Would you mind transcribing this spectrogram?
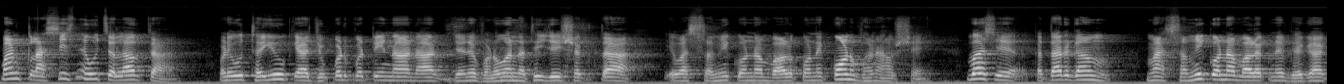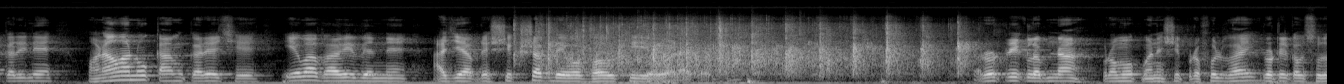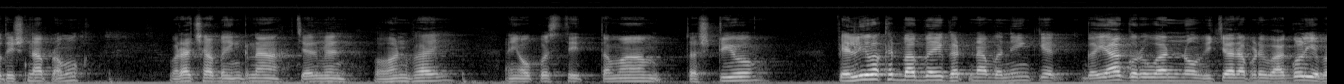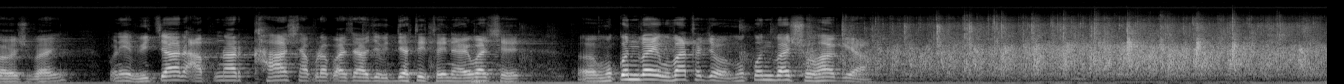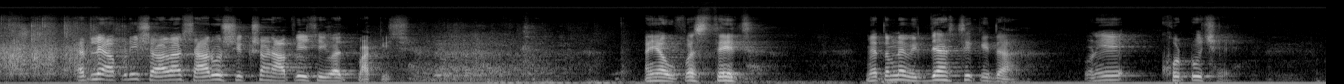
પણ ક્લાસીસને એવું ચલાવતા, પણ એવું થયું કે આ ઝૂંપડપટ્ટીના ના જેને ભણવા નથી જઈ શકતા, એવા શ્રમિકોના બાળકોને કોણ ભણાવશે? બસ એ કતારગામમાં શ્રમિકોના બાળકને ભેગા કરીને ભણાવવાનું કામ કરે છે, એવા ભાવિબેનને આજે આપણે શિક્ષક દેવો ભાવથી એવોર્ડ આપ્યો રોટરી ક્લબના પ્રમુખ મને શ્રી પ્રફુલભાઈ, રોટરી ક્લબ સુરત ઈસ્ટના પ્રમુખ, વરાછા બેંકના ચેરમેન ભવનભાઈ, અહીંયા ઉપસ્થિત તમામ ટ્રસ્ટીઓ. પહેલી વખત બાબાએ ઘટના બની કે ગયા ગુરુવારનો વિચાર આપણે વાગોળીએ ભાવેશભાઈ. પણ એ વિચાર આપનાર ખાસ આપણા પાસે આજે વિદ્યાર્થી થઈને આવ્યા છે. મુકુંદભાઈ, ઊભા થજો. મુકુંદભાઈ સોહાગિયા. એટલે આપણી શાળા સારું શિક્ષણ આપે છે એ વાત પાકી છે. અહીંયા ઉપસ્થિત. મેં તમને વિદ્યાર્થી કીધા, પણ એ ખોટું છે.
